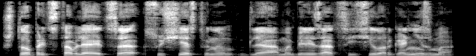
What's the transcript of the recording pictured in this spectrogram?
Что представляется существенным для мобилизации сил организма,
